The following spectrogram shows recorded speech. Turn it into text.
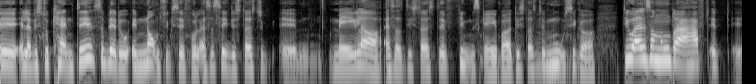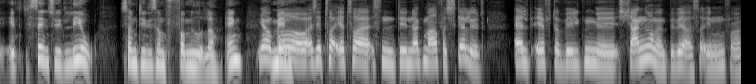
øh, eller hvis du kan det, så bliver du enormt succesfuld. Altså se de største øh, malere, altså de største filmskabere, de største mm. musikere. De er jo alle sammen nogen, der har haft et, et sindssygt liv, som de ligesom formidler, ikke? Jo, Men- både og. Altså, jeg tror, jeg tror sådan, det er nok meget forskelligt, alt efter hvilken øh, genre man bevæger sig indenfor.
